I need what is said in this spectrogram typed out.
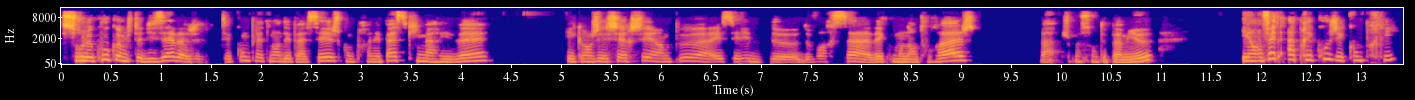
Sur le coup, comme je te disais, ben, j'étais complètement dépassée, je comprenais pas ce qui m'arrivait. Et quand j'ai cherché un peu à essayer de, de voir ça avec mon entourage, ben, je me sentais pas mieux. Et en fait, après coup, j'ai compris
